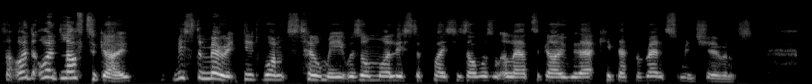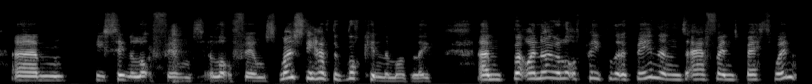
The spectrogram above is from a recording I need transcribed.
So I'd, I'd love to go. Mr. Merritt did once tell me it was on my list of places I wasn't allowed to go without kidnapper ransom insurance. Um, he's seen a lot of films, a lot of films. Mostly have the rock in them, I believe. Um, but I know a lot of people that have been, and our friend Beth went.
